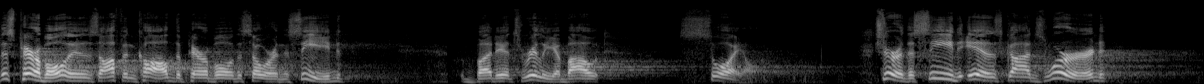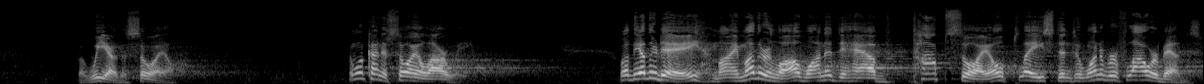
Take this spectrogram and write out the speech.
This parable is often called the parable of the sower and the seed, but it's really about soil. Sure, the seed is God's word, but we are the soil. And what kind of soil are we? Well, the other day, my mother in law wanted to have topsoil placed into one of her flower beds.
